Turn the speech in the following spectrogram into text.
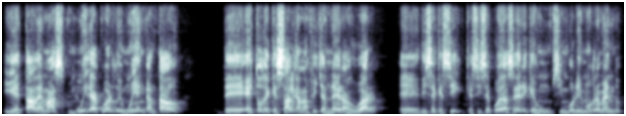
y está además muy de acuerdo y muy encantado de esto de que salgan las fichas negras a jugar. Eh, dice que sí, que sí se puede hacer y que es un simbolismo tremendo.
